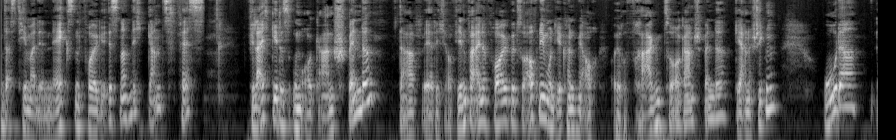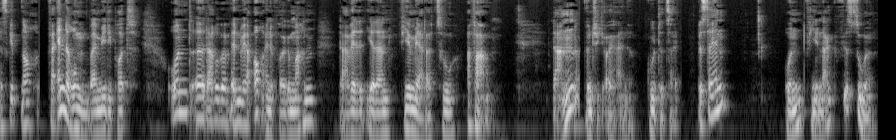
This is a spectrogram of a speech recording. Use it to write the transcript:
Das Thema der nächsten Folge ist noch nicht ganz fest. Vielleicht geht es um Organspende. Da werde ich auf jeden Fall eine Folge zu aufnehmen und ihr könnt mir auch eure Fragen zur Organspende gerne schicken. Oder es gibt noch Veränderungen beim Medipod und äh, darüber werden wir auch eine Folge machen. Da werdet ihr dann viel mehr dazu erfahren. Dann wünsche ich euch eine gute Zeit. Bis dahin und vielen Dank fürs Zuhören.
